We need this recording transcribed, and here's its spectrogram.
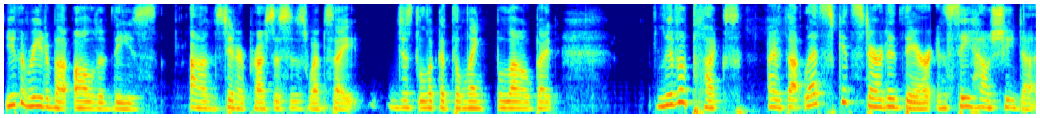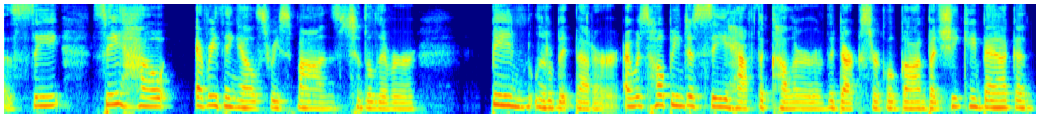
You can read about all of these on Standard Process's website. Just look at the link below. But Livaplex, I thought, let's get started there and see how she does. See, see how everything else responds to the liver being a little bit better. I was hoping to see half the color of the dark circle gone, but she came back and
